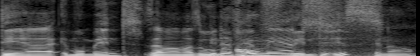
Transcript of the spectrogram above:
der im Moment, sagen wir mal so, Wieder im. Aufwind ist. Genau.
